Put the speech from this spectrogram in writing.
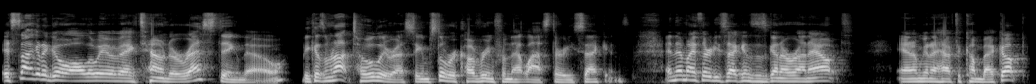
it's not going to go all the way back down to resting though, because I'm not totally resting. I'm still recovering from that last 30 seconds. And then my 30 seconds is going to run out and I'm going to have to come back up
